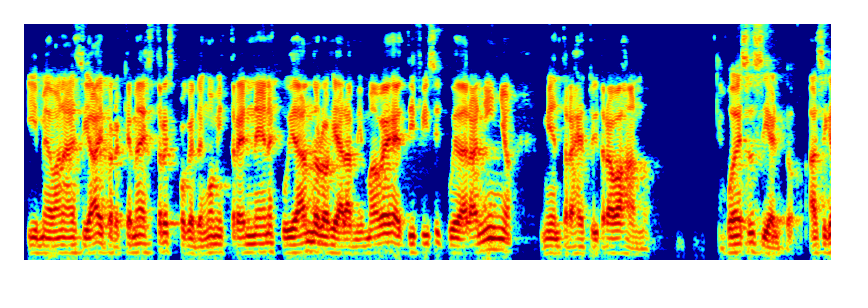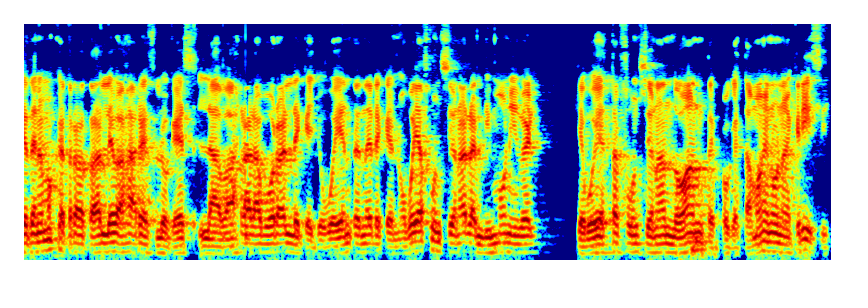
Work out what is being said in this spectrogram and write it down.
y me van a decir, ay, pero es que me estrés porque tengo mis tres nenes cuidándolos y a la misma vez es difícil cuidar a niños mientras estoy trabajando. Pues eso es cierto. Así que tenemos que tratar de bajar es lo que es la barra laboral de que yo voy a entender que no voy a funcionar al mismo nivel que voy a estar funcionando antes, porque estamos en una crisis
